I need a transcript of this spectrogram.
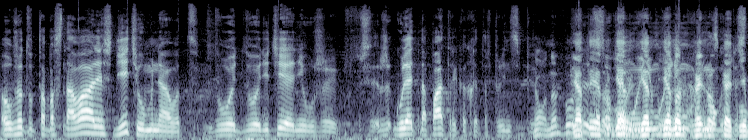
уже тут обосновались. Дети у меня, вот двое, двое детей, они уже гулять на Патриках, это в принципе. Ну, Я, я, я, я- не- я не- только хотел сказать, небось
